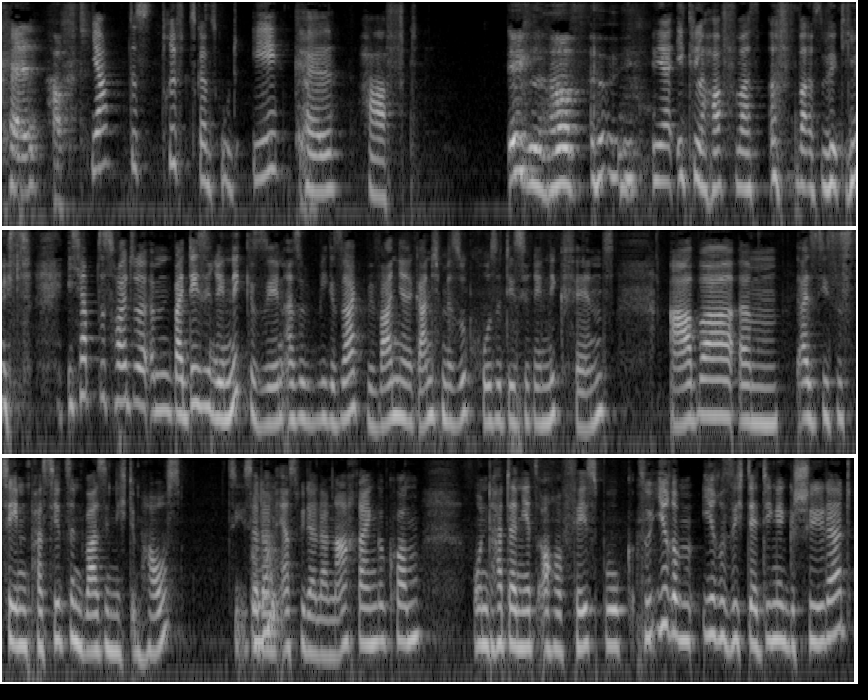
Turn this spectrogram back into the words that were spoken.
ekelhaft. Ja, das trifft's ganz gut. Ekelhaft. Ekelhaft. Ja, ekelhaft war es wirklich. Ich habe das heute ähm, bei Desiree Nick gesehen. Also wie gesagt, wir waren ja gar nicht mehr so große Desiree Nick-Fans. Aber ähm, als diese Szenen passiert sind, war sie nicht im Haus. Sie ist ja dann erst wieder danach reingekommen und hat dann jetzt auch auf Facebook so ihre, ihre Sicht der Dinge geschildert,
